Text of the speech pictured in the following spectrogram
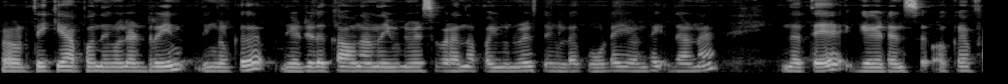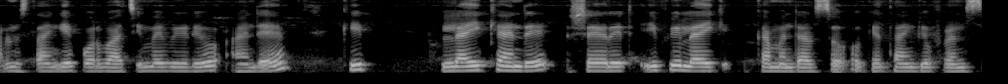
പ്രവർത്തിക്കുക. അപ്പോൾ നിങ്ങളുടെ ഡ്രീം നിങ്ങൾക്ക് നേടിയെടുക്കാവുന്നതാണ് യൂണിവേഴ്സ് പറയുന്നത് അപ്പോൾ യൂണിവേഴ്സ് നിങ്ങളുടെ കൂടെയുണ്ട്. ഇതാണ് ഇന്നത്തെ guidance okay friends thank you for watching my video and keep like and share it if you like comment also okay thank you friends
